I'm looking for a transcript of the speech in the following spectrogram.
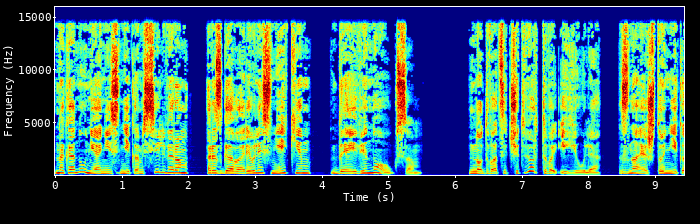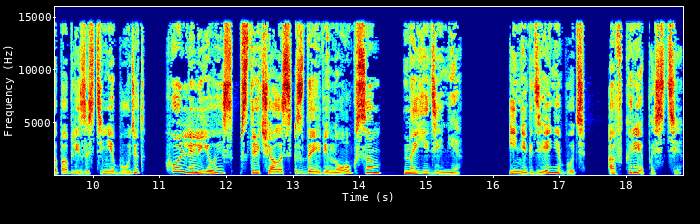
Накануне они с Ником Сильвером разговаривали с неким Дэйви Ноуксом. Но 24 июля, зная, что Ника поблизости не будет, Холли Льюис встречалась с Дэйви Ноуксом наедине. И не где-нибудь, а в крепости.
